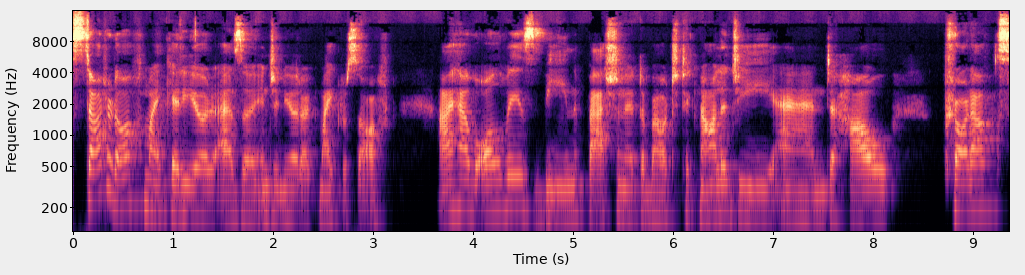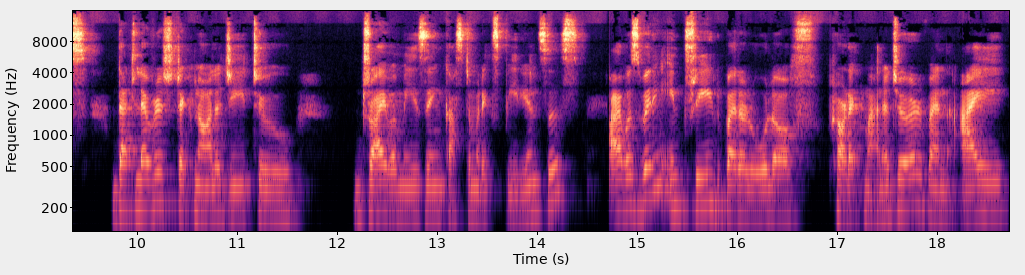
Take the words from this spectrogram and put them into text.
started off my career as an engineer at Microsoft. I have always been passionate about technology and how products that leverage technology to drive amazing customer experiences. I was very intrigued by the role of product manager when I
